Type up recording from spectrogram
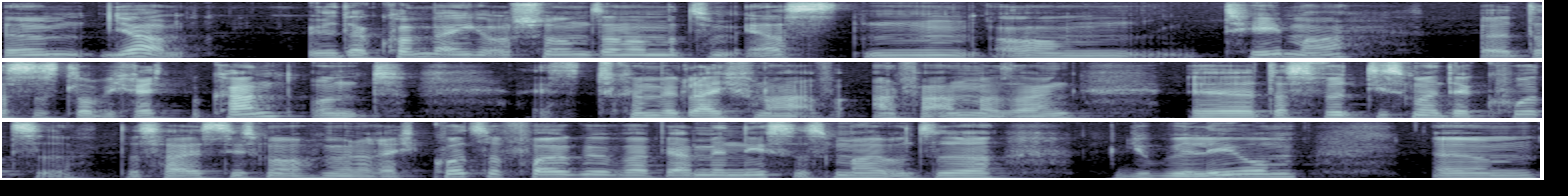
Ähm, ja, äh, da kommen wir eigentlich auch schon, sagen wir mal, zum ersten ähm, Thema. Äh, das ist, glaube ich, recht bekannt und jetzt können wir gleich von Anfang an mal sagen, äh, das wird diesmal der kurze. Das heißt, diesmal machen wir eine recht kurze Folge, weil wir haben ja nächstes Mal unser Jubiläum. Ähm,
